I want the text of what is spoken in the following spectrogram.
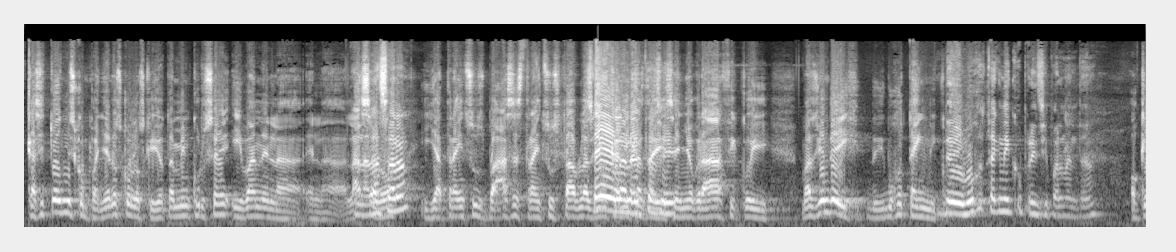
casi todos mis compañeros con los que yo también cursé iban en la, en la Lázaro, y ya traen sus bases, traen sus tablas de diseño gráfico y más bien de, dibujo técnico. De dibujo técnico principalmente. ¿eh? Ok,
